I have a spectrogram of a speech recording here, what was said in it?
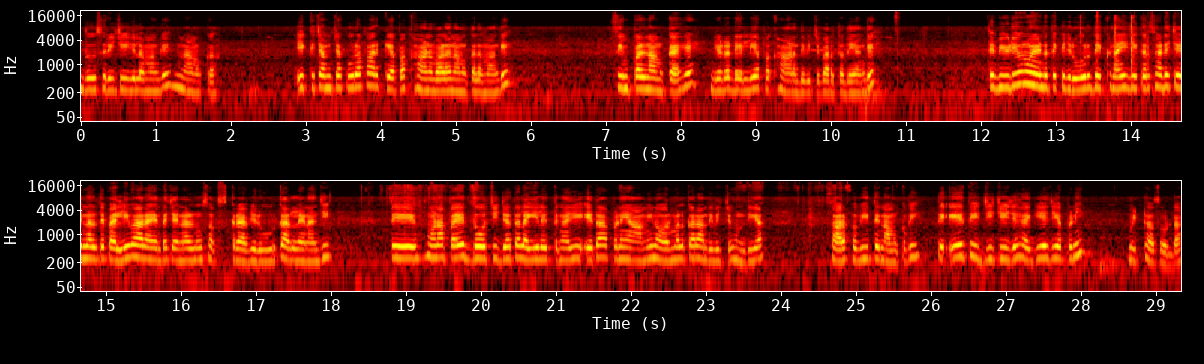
ਦੂਸਰੀ ਚੀਜ਼ ਲਵਾਂਗੇ ਨਮਕ। ਇੱਕ ਚਮਚਾ ਪੂਰਾ ਭਰ ਕੇ ਆਪਾਂ ਖਾਣ ਵਾਲਾ ਨਮਕ ਲਵਾਂਗੇ। ਸਿੰਪਲ ਨਮਕ ਹੈ ਇਹ, ਜਿਹੜਾ ਡੇਲੀ ਆਪਾਂ ਖਾਣ ਦੇ ਵਿੱਚ ਵਰਤਦੇ ਆਂਗੇ। ਤੇ ਵੀਡੀਓ ਨੂੰ ਐਂਡ ਤੱਕ ਜਰੂਰ ਦੇਖਣਾ ਜੀ। ਜੇਕਰ ਸਾਡੇ ਚੈਨਲ ਤੇ ਪਹਿਲੀ ਵਾਰ ਆਏ ਤਾਂ ਚੈਨਲ ਨੂੰ ਸਬਸਕ੍ਰਾਈਬ ਜਰੂਰ ਕਰ ਲੈਣਾ ਜੀ। ਤੇ ਹੁਣ ਆਪਾਂ ਇਹ ਦੋ ਚੀਜ਼ਾਂ ਤਾਂ ਲਈ ਲੈਤੀਆਂ ਜੀ। ਇਹ ਤਾਂ ਆਪਣੇ ਆਮ ਹੀ ਨਾਰਮਲ ਘਰਾਂ ਦੇ ਵਿੱਚ ਹੁੰਦੀ ਆ। ਸਰਫ ਵੀ ਤੇ ਨਮਕ ਵੀ। ਤੇ ਇਹ ਤੀਜੀ ਚੀਜ਼ ਹੈਗੀ ਹੈ ਜੀ ਆਪਣੀ ਮਿੱਠਾ ਸੋਡਾ।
